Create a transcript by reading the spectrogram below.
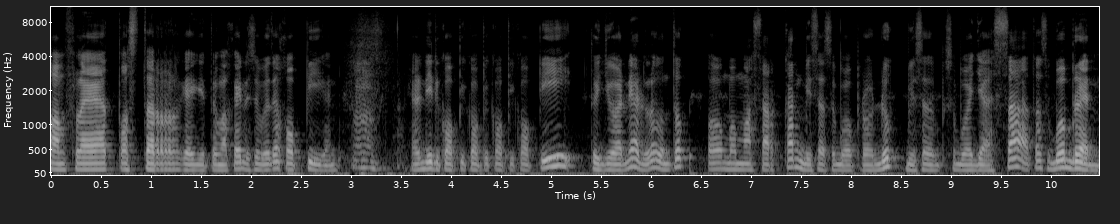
pamflet, poster kayak gitu. Makanya disebutnya copy kan. Hmm. Jadi di copy copy copy copy tujuannya adalah untuk eh, memasarkan bisa sebuah produk, bisa sebuah jasa atau sebuah brand.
